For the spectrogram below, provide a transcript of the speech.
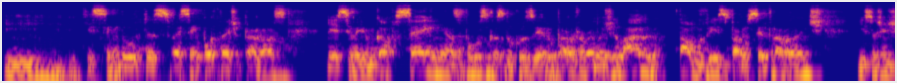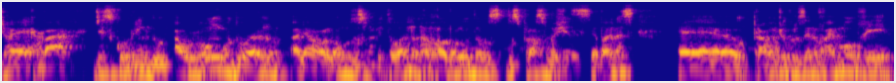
E, e, que sem dúvidas vai ser importante para nós nesse meio-campo. Seguem as buscas do Cruzeiro para um jogador de lado, talvez para um centroavante. Isso a gente vai acabar descobrindo ao longo do ano, aliás, ao longo dos, do ano, não, ao longo dos, dos próximos dias e semanas, é, para onde o Cruzeiro vai mover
